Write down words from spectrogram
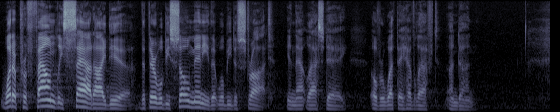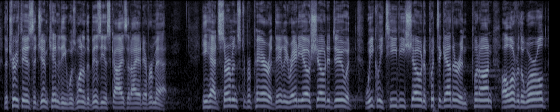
What a profoundly sad idea that there will be so many that will be distraught in that last day over what they have left undone. The truth is that Jim Kennedy was one of the busiest guys that I had ever met. He had sermons to prepare, a daily radio show to do, a weekly TV show to put together and put on all over the world.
